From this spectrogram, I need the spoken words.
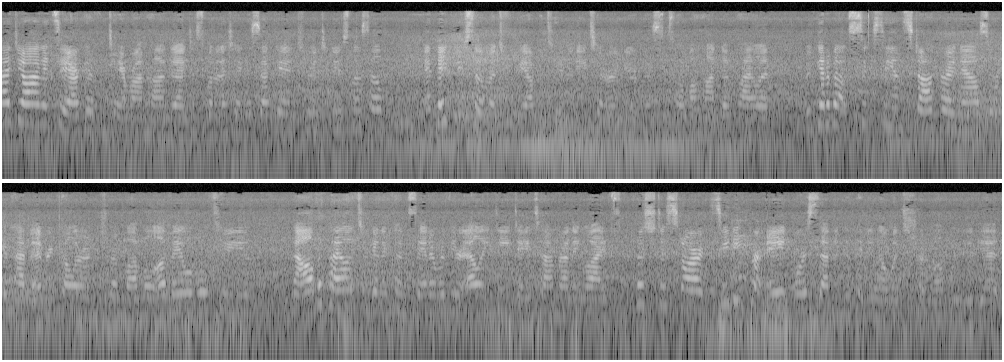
Hi John, it's Erika from Tameron Honda. I just wanted to take a second to introduce myself and thank you so much for the opportunity to earn your home a Honda Pilot. We've got about 60 in stock right now, so we're going to have every color and trim level available to you. Now all the pilots are going to come standard with your LED daytime running lights, push to start, seating for 8 or 7 depending on which trim level you get.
